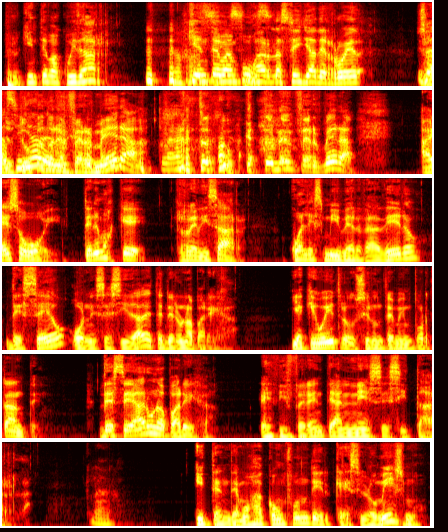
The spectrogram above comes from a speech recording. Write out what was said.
Pero ¿quién te va a cuidar? ¿Quién te va a empujar la silla de rueda? O sea, yo estoy buscando una enfermera. claro. Estoy buscando una enfermera. A eso voy. Tenemos que revisar cuál es mi verdadero deseo o necesidad de tener una pareja. Y aquí voy a introducir un tema importante. Desear una pareja es diferente a necesitarla. Claro. Y tendemos a confundir que es lo mismo.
